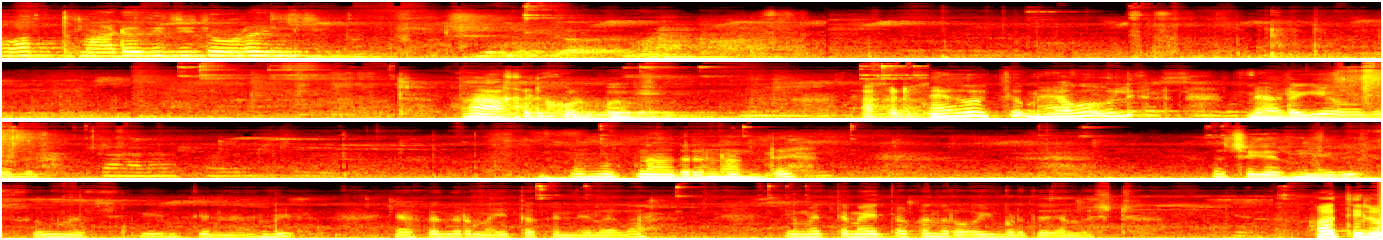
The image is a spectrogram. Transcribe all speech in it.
ಅವತ್ತು ಮಾಡೋಗಿದ್ದು ಇಲ್ಲಿ. ಹಾಂ ಆ ಕಡೆ ಕೊಡ್ಬೋದು ಆ ಕಡೆ ಮ್ಯಾಗ ಹೋಯ್ತು ಮ್ಯಾಗ ಹೋಗ್ಲಿ. ಬ್ಯಾಡಗೆ ಹೋಗೋದು. ಅದ್ರ ನೋಡ್ರಿ. ಹಚ್ಚಿಗೆ ನೀವು ಸುಮ್ಮನೆ ನೋಡಿ ಯಾಕಂದ್ರೆ ಮೈ ತಗೊಂಡಿಲ್ಲಲ್ಲ ಈಗ ಮತ್ತೆ ಮೈ ತಗೊಂಡ್ರೆ ಹೋಗಿಬಿಡ್ತದೆ ಅಲ್ಲಷ್ಟು ಹೊತ್ತಿಲ್ಲಿ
